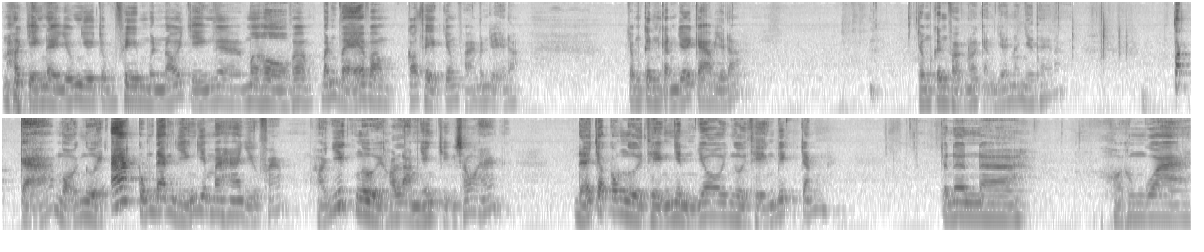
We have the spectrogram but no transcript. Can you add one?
Nói chuyện này giống như trong phim mình nói chuyện ờ, mơ hồ phải không? Bánh vẽ phải không? Có thiệt chứ không phải bánh vẽ đó. Trong kinh cảnh giới cao vậy đó. Trong kinh Phật nói cảnh giới nó như thế đó. Tất cả mọi người ác cũng đang diễn với ma hai diệu pháp họ giết người họ làm những chuyện xấu ác để cho con người thiện nhìn vô người thiện biết tránh. Cho nên à, hồi hôm qua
